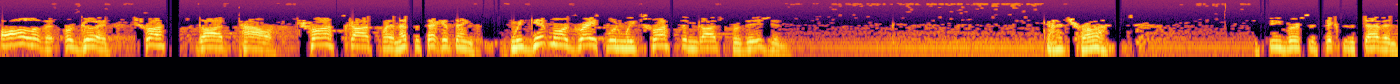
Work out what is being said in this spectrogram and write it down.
all of it for good. Trust God's power. Trust God's plan. That's the second thing. We get more grace when we trust in God's provision. Gotta trust. See verses 6 and 7.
